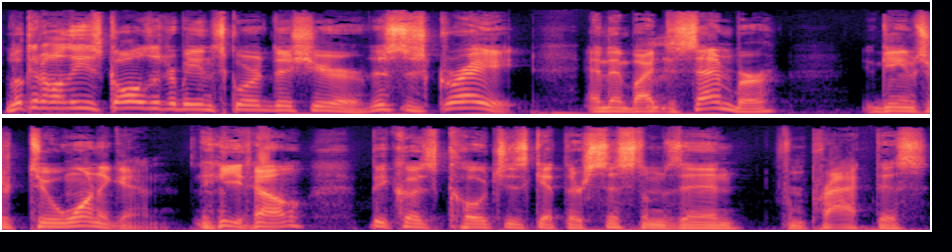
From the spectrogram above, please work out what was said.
"Look at all these goals that are being scored this year. This is great." And then by mm. December, games are 2-1 again, you know, because coaches get their systems in from practice.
